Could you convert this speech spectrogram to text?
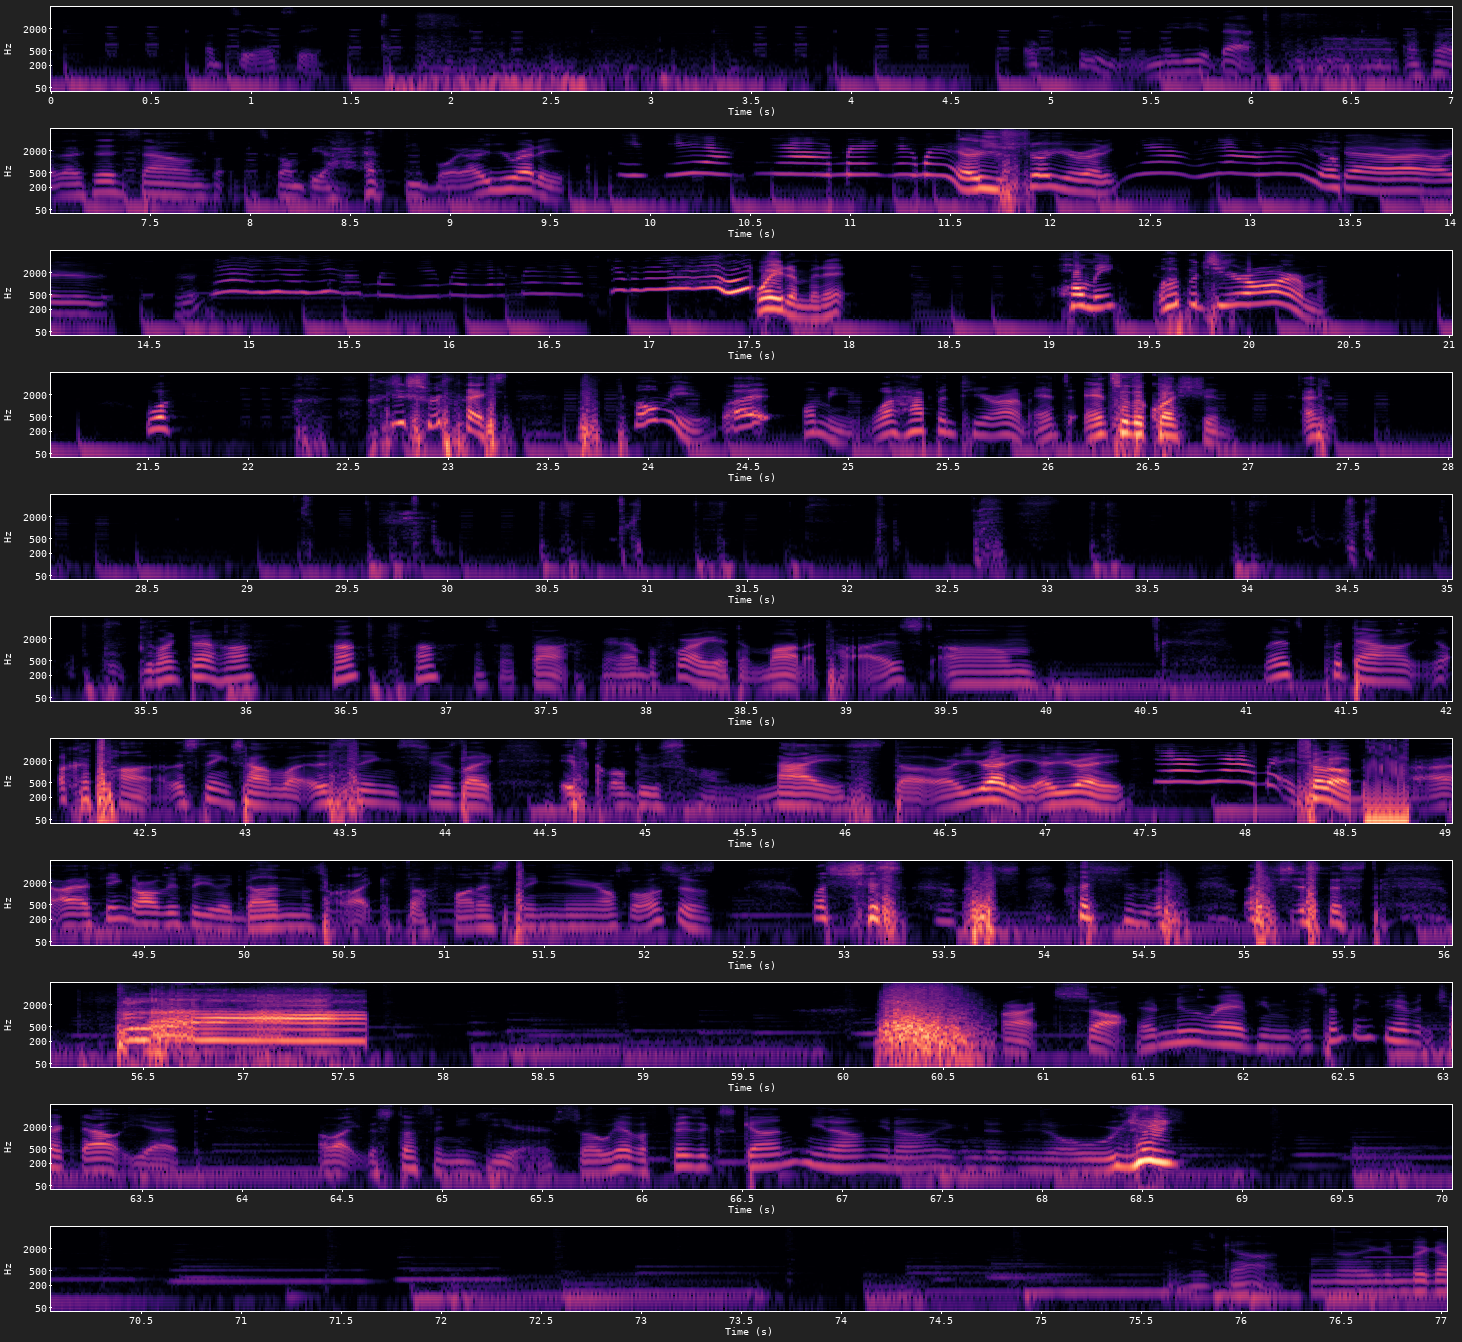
Let's see, let's see. Okay, immediate death. Um, that's, that this sounds like it's gonna be a hefty boy. Are you ready? Yeah, yeah, I'm ready, I'm ready. Are you sure you're ready? Yeah, yeah, Okay, alright, are you... Yeah, yeah, yeah, I'm ready, I'm ready, I'm ready. I'm Wait a minute. Homie, what happened to your arm? What? I just realized. Tell me, what? Homie, what happened to your arm? Answer, answer the question. Answer. You like that, huh? Huh? Huh? That's what I thought. Right, now, before I get demonetized, um, let's put down, you know, a katana. This thing sounds like, this thing feels like it's gonna do some nice stuff. Are you ready? Are you ready? Yeah, yeah, ready. Shut up. I, I think obviously the guns are like the funnest thing here. Also, let's just, let's just, let's, let's, let's just, blah. Alright, so, we have a new array of humans. Some things we haven't checked out yet are like the stuff in here. So we have a physics gun, you know, you know, you can just, you know, yay!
